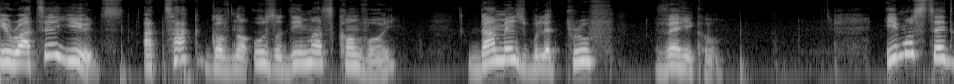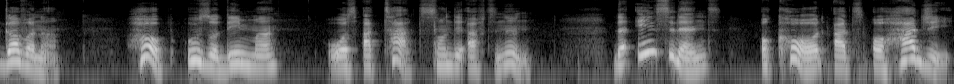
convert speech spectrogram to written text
Irate youths attack Governor Uzodinma's convoy, damage bulletproof vehicle. Imo State Governor Hope Uzodinma was attacked Sunday afternoon. The incident occurred at Ohaji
